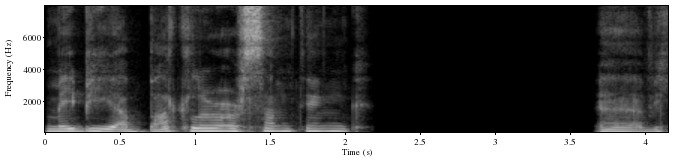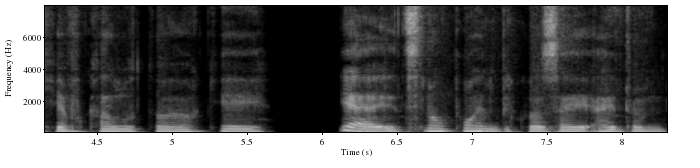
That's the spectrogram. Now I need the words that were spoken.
maybe a butler or something. Uh, we have Kalluto, okay. Yeah, it's no point because I, I don't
